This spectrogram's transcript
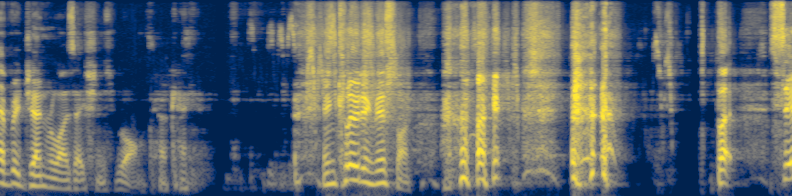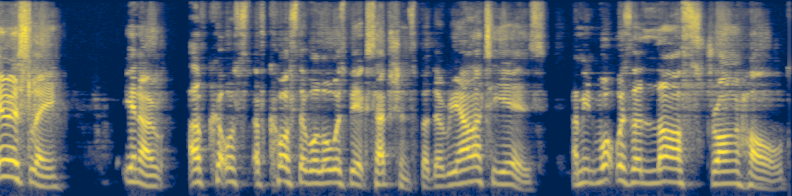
every generalization is wrong, okay? Including this one. but seriously, you know, of course, of course, there will always be exceptions, but the reality is, I mean, what was the last stronghold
